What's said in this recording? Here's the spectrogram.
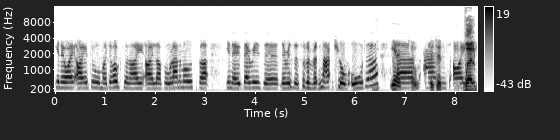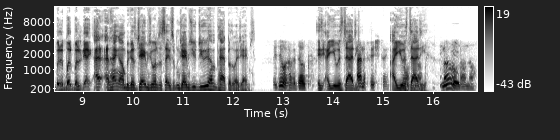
you know, I, I adore my dogs and I, I love all animals, but, you know, there is a there is a sort of a natural order. Yes. Um, So is it- and I, Well, well, well, well yeah, and and hang on, because James, you wanted to say something. James, you do you have a pet, by the way, James? I do I have a dog Is, are you his daddy? and a fish tank. Are you his No, daddy? No, no, no.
